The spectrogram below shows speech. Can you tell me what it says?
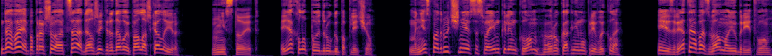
Давай я попрошу отца одолжить родовой палаш Калыр». «Не стоит». Я хлопаю друга по плечу. Мне сподручнее со своим клинком, рука к нему привыкла. И зря ты обозвал мою бритву.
